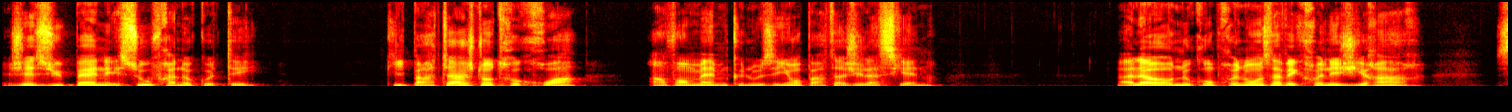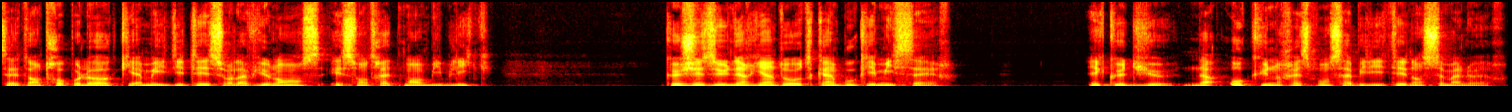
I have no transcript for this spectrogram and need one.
Jésus peine et souffre à nos côtés, qu'il partage notre croix avant même que nous ayons partagé la sienne, alors nous comprenons avec René Girard cet anthropologue qui a médité sur la violence et son traitement biblique, que Jésus n'est rien d'autre qu'un bouc émissaire, et que Dieu n'a aucune responsabilité dans ce malheur.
